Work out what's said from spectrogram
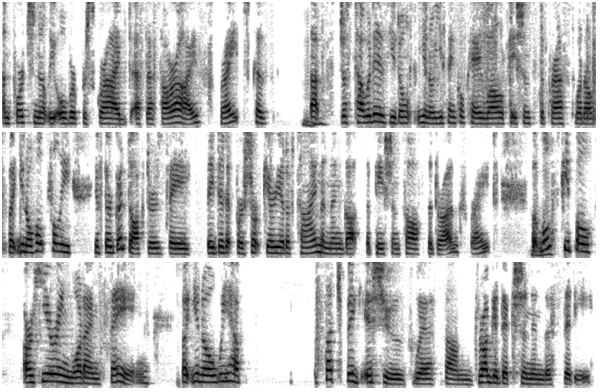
unfortunately overprescribed SSRIs, right? Because mm-hmm. that's just how it is. You don't, you know, you think, okay, well, patient's depressed, what else? But you know, hopefully, if they're good doctors, they they did it for a short period of time and then got the patients off the drug, right? But mm-hmm. most people are hearing what I'm saying. But you know, we have such big issues with um, drug addiction in this city,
